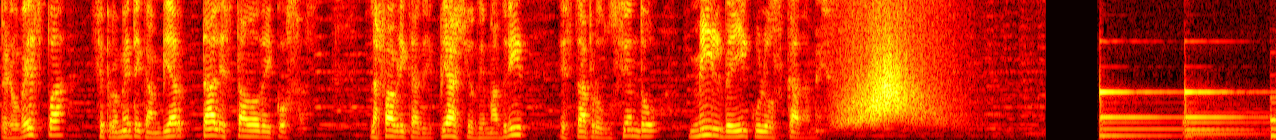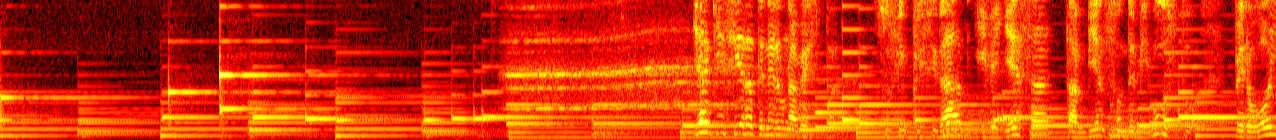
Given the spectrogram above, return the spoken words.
Pero Vespa se promete cambiar tal estado de cosas. La fábrica de Piaggio de Madrid está produciendo mil vehículos cada mes. Ya quisiera tener una Vespa. Su simplicidad y belleza también son de mi gusto, pero hoy,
